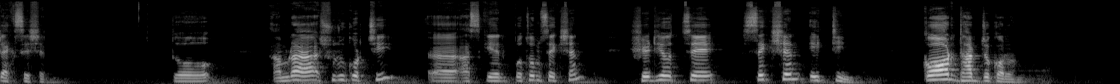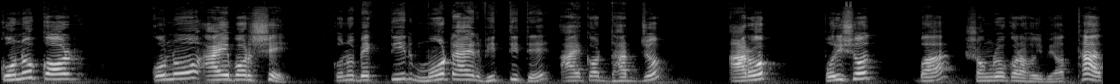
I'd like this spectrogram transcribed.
ট্যাক্সেশন তো আমরা শুরু করছি আজকের প্রথম সেকশন সেটি হচ্ছে সেকশন এইটিন কর ধার্যকরণ। কোনো কর, কোনো আয় বর্ষে কোনো ব্যক্তির মোট আয়ের ভিত্তিতে আয়কর ধার্য, আরোপ, পরিশোধ বা সংগ্রহ করা হইবে। অর্থাৎ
